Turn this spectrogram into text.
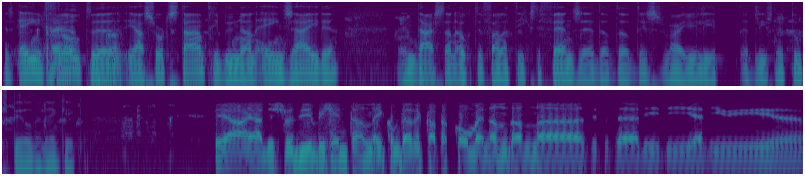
Dus één grote Ja. ja, soort staantribune aan één zijde. En daar staan ook de fanatiekste fans. Hè. Dat, dat is waar jullie het, het liefst naartoe speelden, denk ik. Ja, ja, dus je begint dan, je komt uit de catacombe en dan, dan eh, zitten ze, die, die, eh, die eh,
